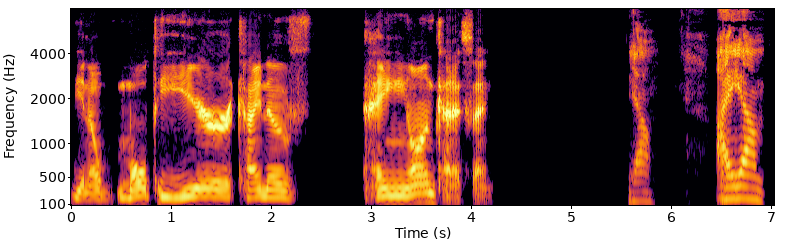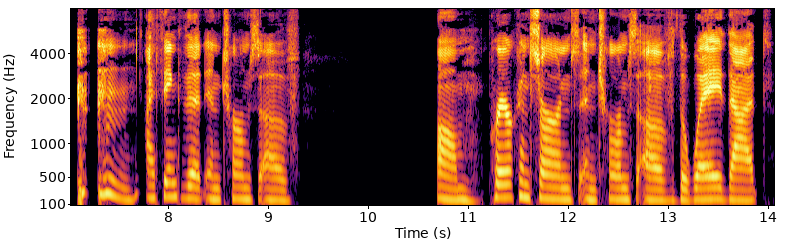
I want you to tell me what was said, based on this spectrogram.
you know multi-year kind of hanging on kind of thing. Yeah. I um I think that in terms of um prayer concerns in terms of the way that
